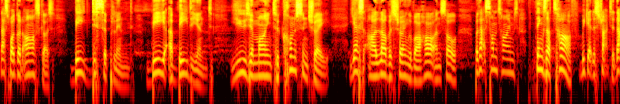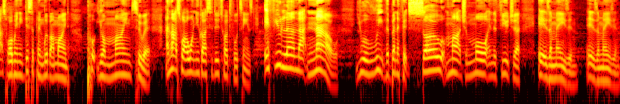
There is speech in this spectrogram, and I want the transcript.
That's why God asks us, be disciplined, be obedient, use your mind to concentrate. Yes, our love is showing with our heart and soul, but that sometimes things are tough. We get distracted. That's why we need discipline with our mind. Put your mind to it. And that's what I want you guys to do, 12 to 14s. If you learn that now, you will reap the benefits so much more in the future. It is amazing. It is amazing.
